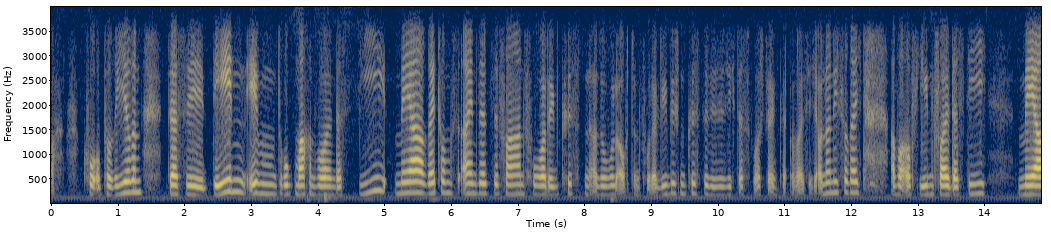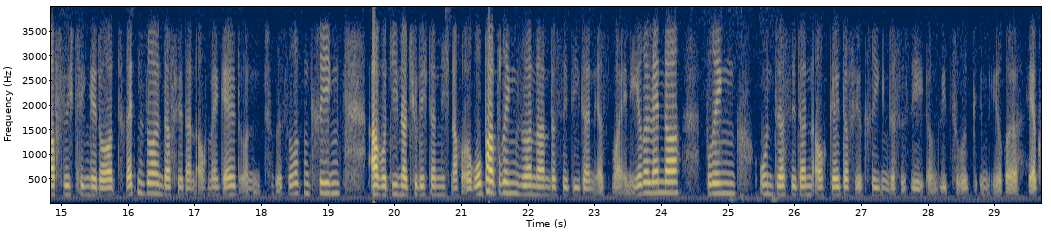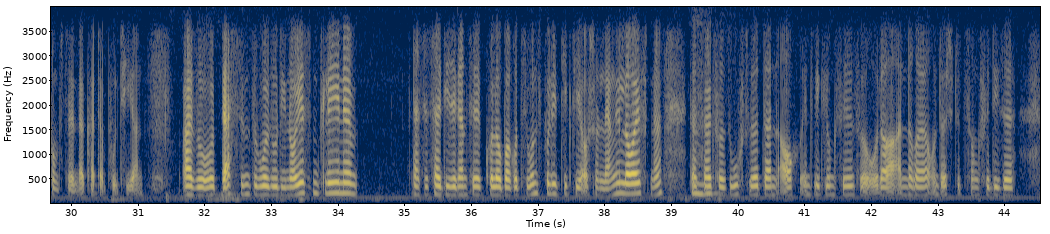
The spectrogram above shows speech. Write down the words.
kooperieren, dass sie denen eben Druck machen wollen, dass sie mehr Rettungseinsätze fahren vor den Küsten, also wohl auch dann vor der libyschen Küste, wie sie sich das vorstellen können, weiß ich auch noch nicht so recht. Aber auf jeden Fall, dass die mehr Flüchtlinge dort retten sollen, dafür dann auch mehr Geld und Ressourcen kriegen, aber die natürlich dann nicht nach Europa bringen, sondern dass sie die dann erstmal in ihre Länder bringen und dass sie dann auch Geld dafür kriegen, dass sie sie irgendwie zurück in ihre Herkunftsländer katapultieren. Also das sind sowohl so die neuesten Pläne. Das ist halt diese ganze Kollaborationspolitik, die auch schon lange läuft, ne? dass mhm. halt versucht wird, dann auch Entwicklungshilfe oder andere Unterstützung für diese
